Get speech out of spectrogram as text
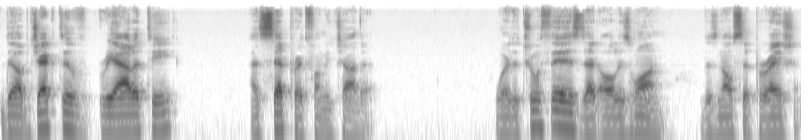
the objective reality as separate from each other, where the truth is that all is one, there's no separation.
